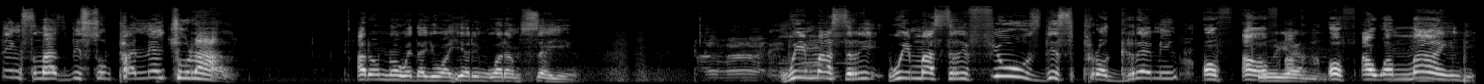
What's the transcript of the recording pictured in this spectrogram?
Things must be supernatural. I don't know whether you are hearing what I'm saying. We must re, we must refuse this programming of our Oh, yeah. of our mind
